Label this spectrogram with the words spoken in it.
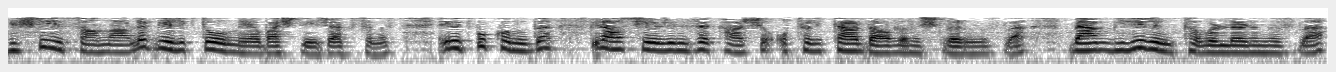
güçlü insanlarla birlikte olmaya başlayacaksınız. Evet bu konuda biraz çevrenize karşı otoriter davranışlarınızla, ben bilirim tavırlarınızla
